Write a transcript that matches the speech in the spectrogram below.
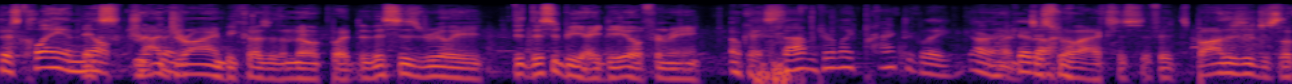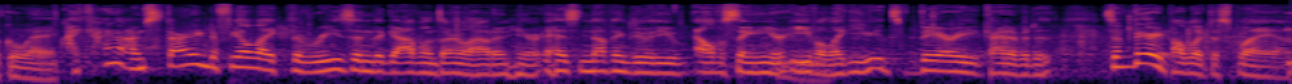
There's clay and milk It's dripping. not drying because of the milk, but this is really this would be ideal for me. Okay, stop. You're like practically All right, Uh, good. just on. relax. Just, if it bothers you, just look away. I kind of I'm starting to feel like the reason the goblins aren't allowed in here has nothing to do with you elves thinking you're evil. Like you it's very kind of a it's a very public display of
